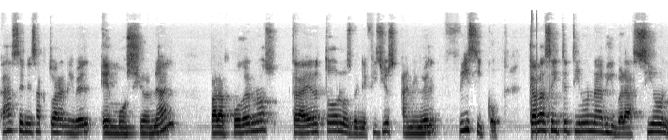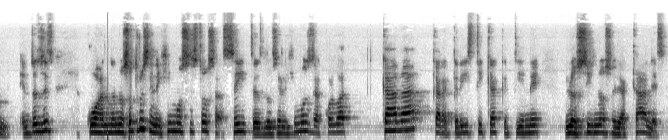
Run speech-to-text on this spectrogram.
hacen es actuar a nivel emocional para podernos traer todos los beneficios a nivel físico. Cada aceite tiene una vibración. Entonces, cuando nosotros elegimos estos aceites, los elegimos de acuerdo a cada característica que tiene los signos zodiacales.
